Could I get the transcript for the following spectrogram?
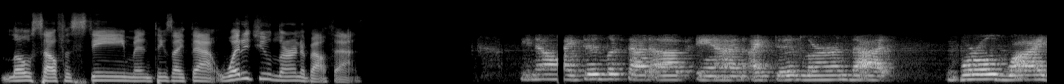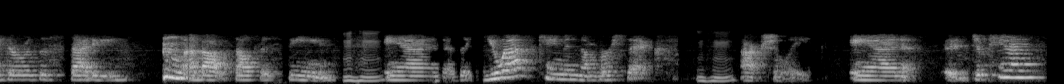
low self-esteem and things like that. What did you learn about that? You know, I did look that up and I did learn that worldwide there was a study about self esteem, Mhm. and the US came in number six, Mhm. actually, and uh, Japan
